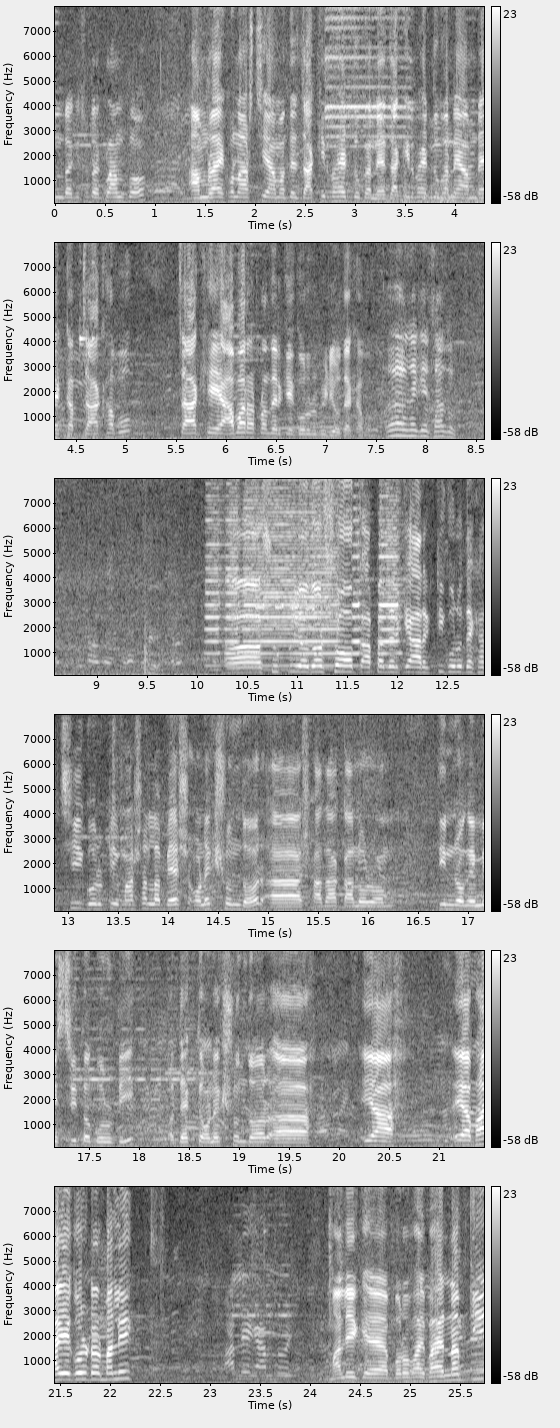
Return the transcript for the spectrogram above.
আমরা কিছুটা ক্লান্ত। আমরা এখন আসছি আমাদের জাকির ভাইয়ের দোকানে। জাকির ভাইয়ের দোকানে আমরা এক কাপ চা খাব। চা খেয়ে আবার আপনাদেরকে গরুর ভিডিও দেখাবো। সুপ্রিয় দর্শক, আপনাদেরকে আরেকটি গরু দেখাচ্ছি। গরুটি মার্শাল্লাহ বেশ অনেক সুন্দর। সাদা, কালো রং, তিন রঙে মিশ্রিত গরুটি। দেখতে অনেক সুন্দর। ইয়া ইয়া ভাই, এই গরুটার মালিক? মালিক আহ, বড় ভাই ভাইয়ের নাম কি?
